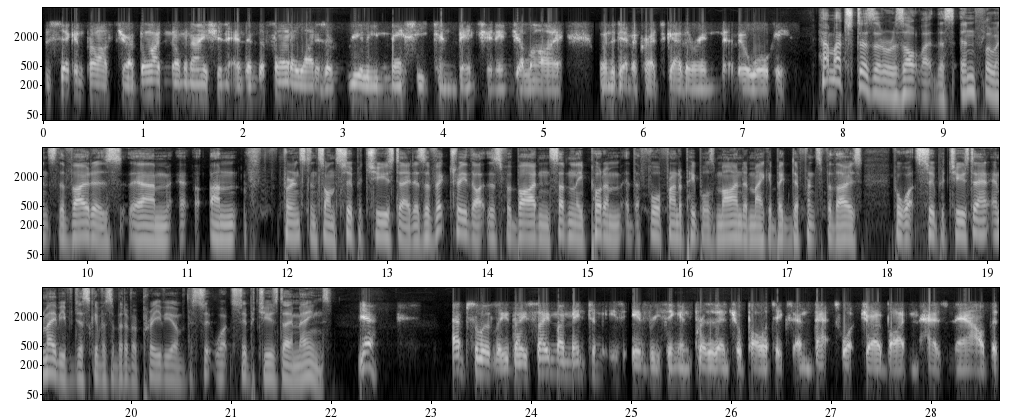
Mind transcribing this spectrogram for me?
the second path, Joe Biden nomination, and then the final one is a really messy convention in July when the Democrats gather in Milwaukee. How much does a result like this influence the voters? Um, on, for instance, on Super Tuesday, does a victory like this for Biden suddenly put him at the forefront of people's mind and make a big difference for those for what Super Tuesday? And maybe just give us a bit of a preview of the, what Super Tuesday means. Yeah, Absolutely. They say momentum is everything in presidential politics, and that's what Joe Biden has now. The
